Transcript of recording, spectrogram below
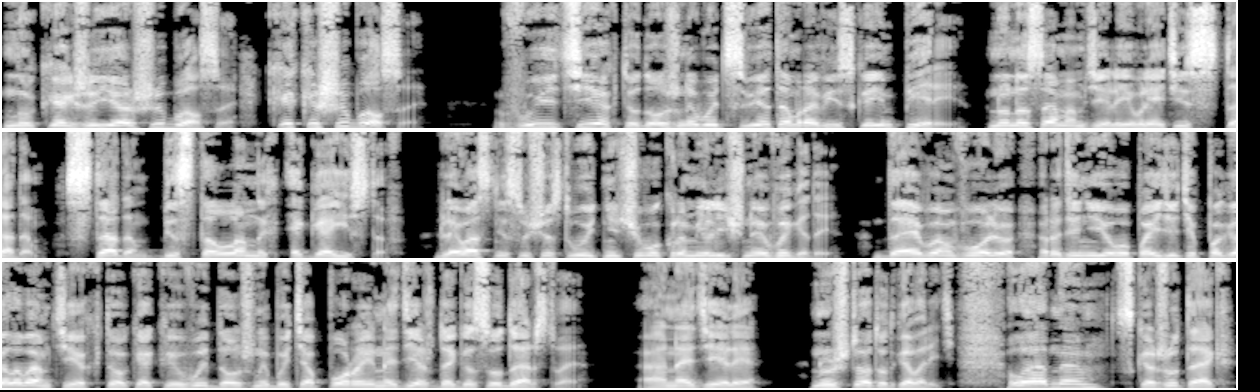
Но как же я ошибался? Как ошибался? Вы те, кто должны быть цветом Равийской империи, но на самом деле являетесь стадом, стадом бесталанных эгоистов. Для вас не существует ничего, кроме личной выгоды. Дай вам волю, ради нее вы пойдете по головам тех, кто, как и вы, должны быть опорой и надеждой государства. А на деле... Ну что тут говорить? Ладно, скажу так.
